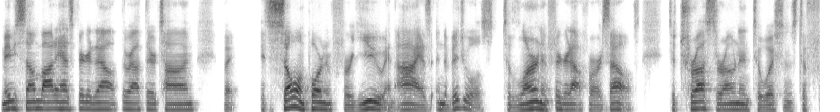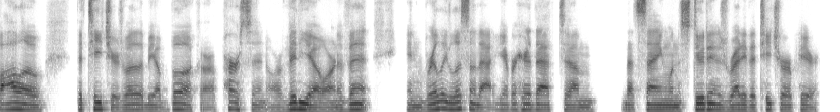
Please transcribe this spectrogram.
Maybe somebody has figured it out throughout their time but it's so important for you and I as individuals to learn and figure it out for ourselves, to trust our own intuitions, to follow the teachers, whether it be a book or a person or a video or an event, and really listen to that. You ever hear that um, that saying, "When the student is ready, the teacher appear."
